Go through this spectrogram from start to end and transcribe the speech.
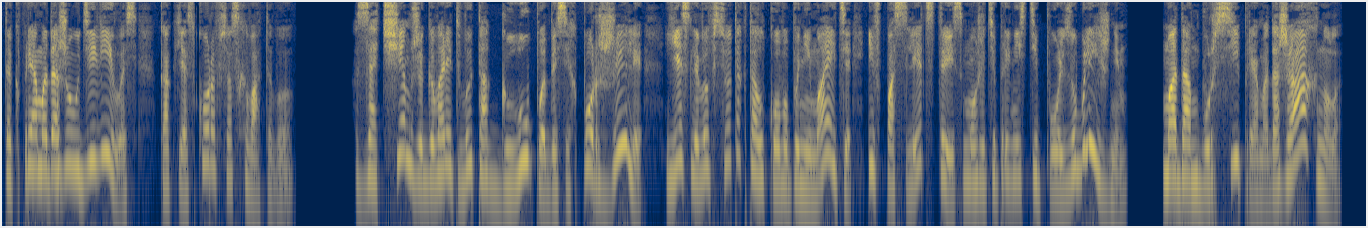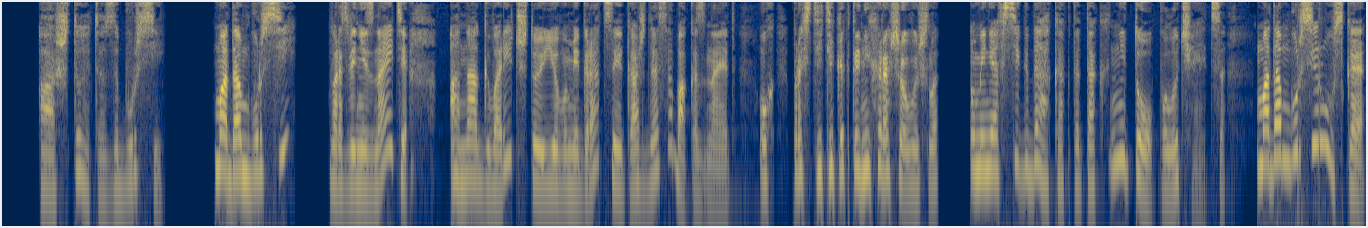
так прямо даже удивилась, как я скоро все схватываю. «Зачем же, — говорит, — вы так глупо до сих пор жили, если вы все так толково понимаете и впоследствии сможете принести пользу ближним?» Мадам Бурси прямо даже ахнула. «А что это за Бурси?» «Мадам Бурси? Вы разве не знаете? Она говорит, что ее в эмиграции каждая собака знает. Ох, простите, как-то нехорошо вышло. У меня всегда как-то так не то получается. Мадам Бурси русская,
